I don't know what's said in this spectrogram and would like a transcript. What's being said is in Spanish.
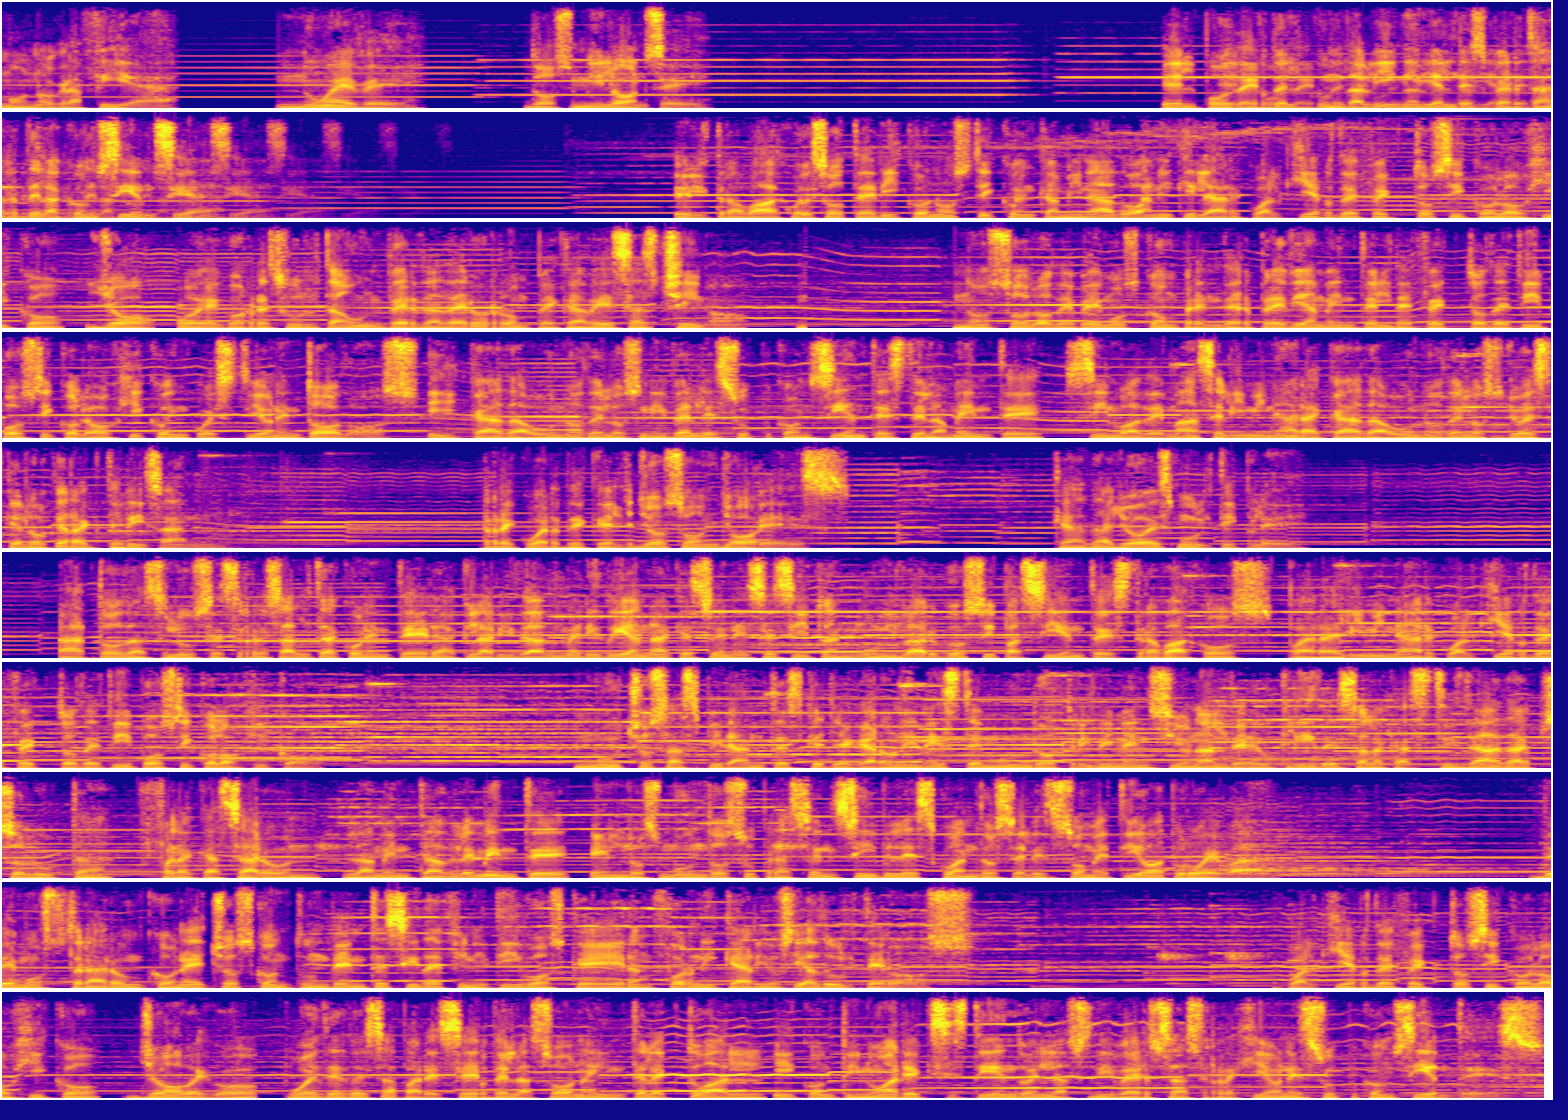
Monografía 9. 2011. El poder del Kundalini y el despertar de la conciencia. El trabajo esotérico gnóstico encaminado a aniquilar cualquier defecto psicológico, yo, o ego resulta un verdadero rompecabezas chino. No solo debemos comprender previamente el defecto de tipo psicológico en cuestión en todos y cada uno de los niveles subconscientes de la mente, sino además eliminar a cada uno de los yoes que lo caracterizan. Recuerde que el yo son yoes. Cada yo es múltiple. A todas luces resalta con entera claridad meridiana que se necesitan muy largos y pacientes trabajos para eliminar cualquier defecto de tipo psicológico. Muchos aspirantes que llegaron en este mundo tridimensional de Euclides a la castidad absoluta, fracasaron, lamentablemente, en los mundos suprasensibles cuando se les sometió a prueba. Demostraron con hechos contundentes y definitivos que eran fornicarios y adúlteros. Cualquier defecto psicológico, yo ego, puede desaparecer de la zona intelectual y continuar existiendo en las diversas regiones subconscientes.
